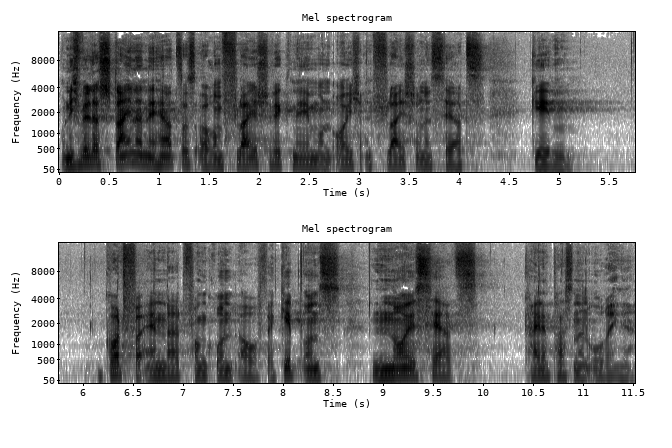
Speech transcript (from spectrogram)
Und ich will das steinerne Herz aus eurem Fleisch wegnehmen und euch ein fleischernes Herz geben. Gott verändert von Grund auf. Er gibt uns ein neues Herz, keine passenden Ohrringe.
